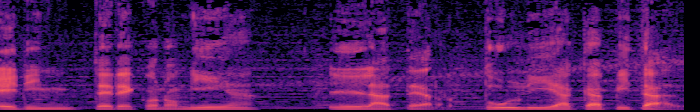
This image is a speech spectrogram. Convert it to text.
En Intereconomía, la tertulia capital.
